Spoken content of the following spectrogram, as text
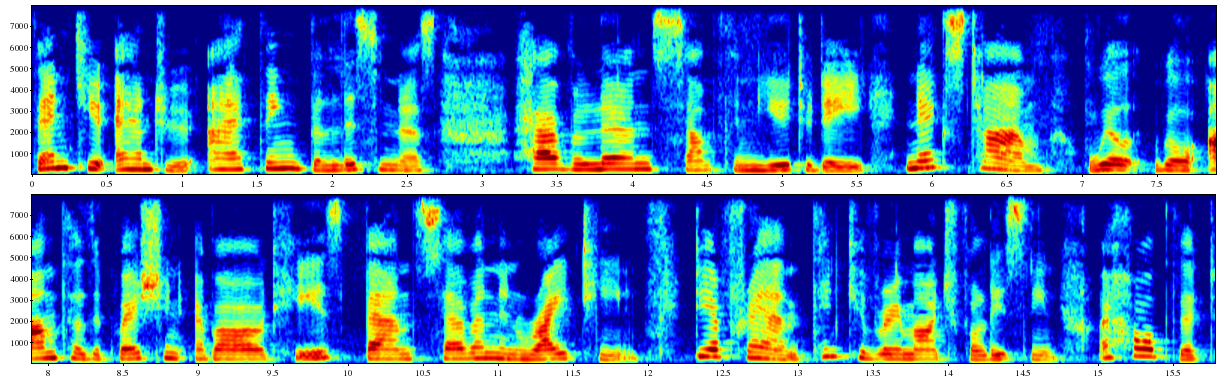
Thank you, Andrew. I think the listeners have learned something new today. Next time, we'll, we'll answer the question about his band 7 in writing. Dear friend, thank you very much for listening. I hope that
